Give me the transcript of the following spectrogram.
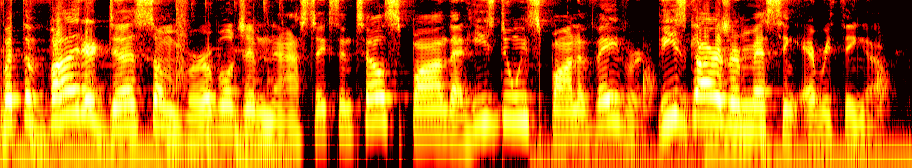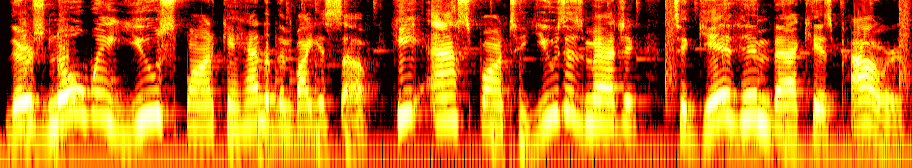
But the Violator does some verbal gymnastics and tells Spawn that he's doing Spawn a favor. These guys are messing everything up. There's no way you, Spawn, can handle them by yourself. He asks Spawn to use his magic to give him back his powers.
